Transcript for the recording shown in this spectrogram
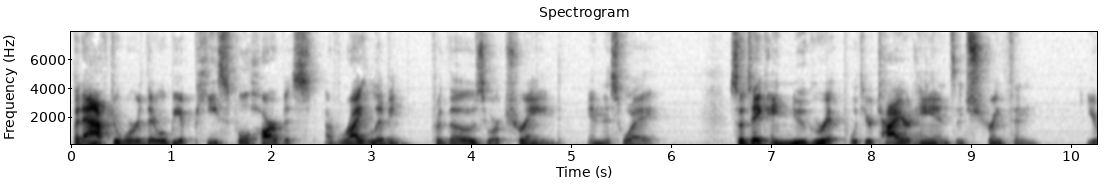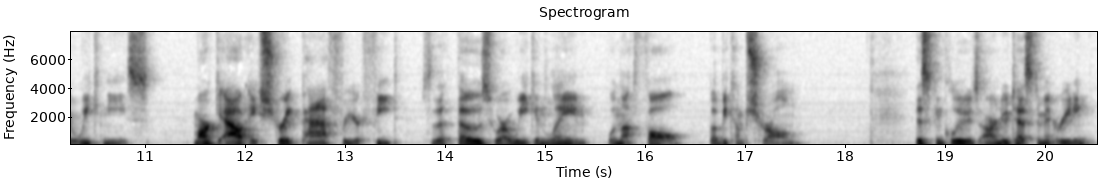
But afterward, there will be a peaceful harvest of right living for those who are trained in this way. So take a new grip with your tired hands and strengthen your weak knees. Mark out a straight path for your feet so that those who are weak and lame will not fall, but become strong. This concludes our New Testament reading,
